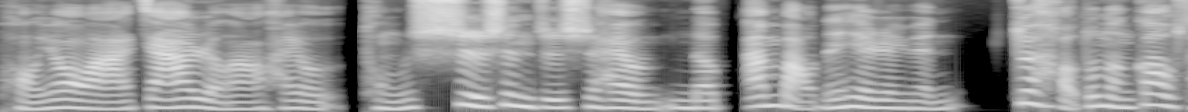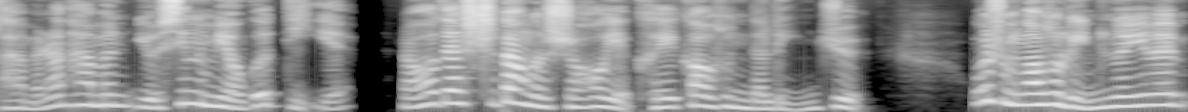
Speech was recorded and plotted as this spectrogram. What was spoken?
朋友啊、家人啊，还有同事，甚至是还有你的安保那些人员，最好都能告诉他们，让他们有心里面有个底。然后在适当的时候，也可以告诉你的邻居。为什么告诉邻居呢？因为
